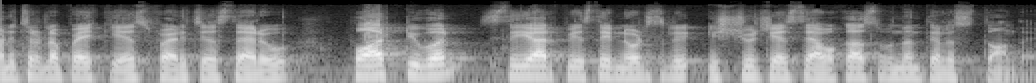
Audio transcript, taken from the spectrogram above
అనుచరులపై కేసు ఫైల్ చేశారు. పార్టీ వన్ సిఆర్పిసి నోటీసులు ఇష్యూ చేసే అవకాశం ఉందని తెలుస్తోంది.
